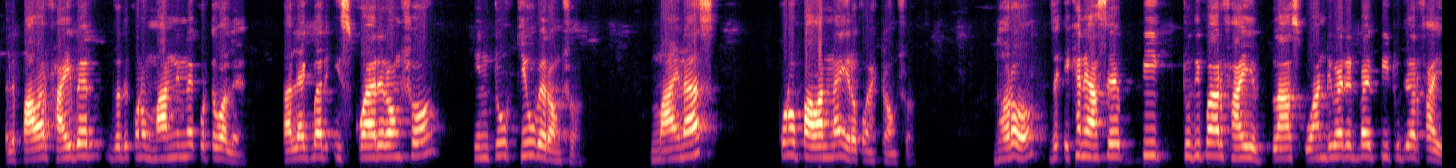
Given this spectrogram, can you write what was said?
তাহলে পাওয়ার ফাইভের যদি কোনো মান নির্ণয় করতে বলে, তাহলে একবার স্কোয়ারের অংশ ইন্টু কিউবের অংশ। মাইনাস কোনো পাওয়ার নাই এরকম একটা অংশ। ধরো যে এখানে আছে p to the power five plus one divided by p to the power five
